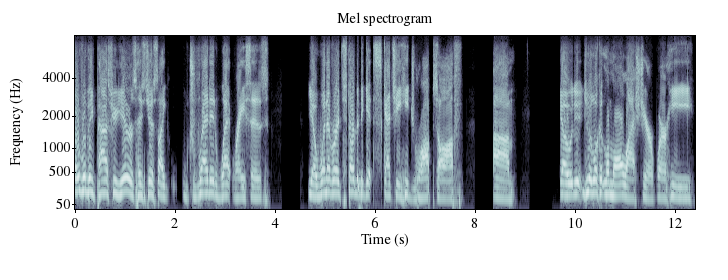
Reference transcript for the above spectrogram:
over the past few years has just like dreaded wet races you know whenever it started to get sketchy he drops off um you know you you look at Le Mans last year where he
